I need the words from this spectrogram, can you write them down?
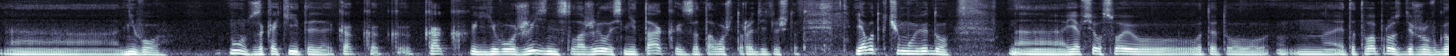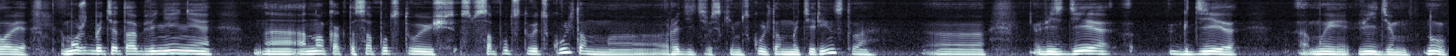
э, него, ну, за какие-то, как, как, как его жизнь сложилась не так из-за того, что родитель что-то. Я вот к чему веду. А, Я все свою вот эту, этот вопрос держу в голове. Может быть, это обвинение, а, оно как-то сопутствует с культом э, родительским, с культом материнства. Э, Везде, где мы видим, ну,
